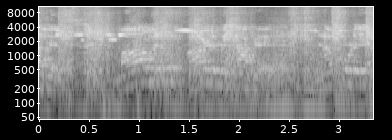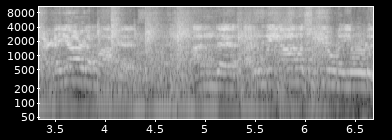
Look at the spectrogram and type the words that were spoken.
தலைவராக மாபெரும் ஆளுமையாக நம்முடைய அடையாளமாக அந்த அருமையான சீருடையோடு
